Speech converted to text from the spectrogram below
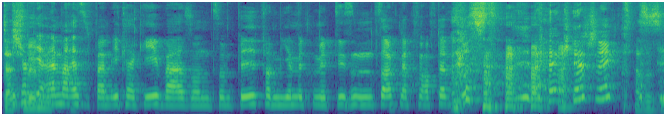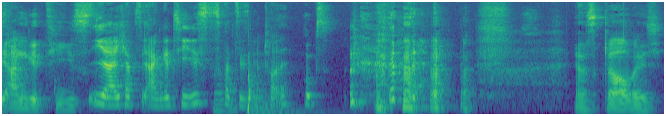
das ich habe dir einmal, als ich beim EKG war, so ein, so ein Bild von mir mit, mit diesen Saugnäpfen auf der Brust geschickt. Du sie angeteased? Ja, ich habe sie angeteased. Das ja. fand sie sehr toll. Ups. ja, das glaube ich.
